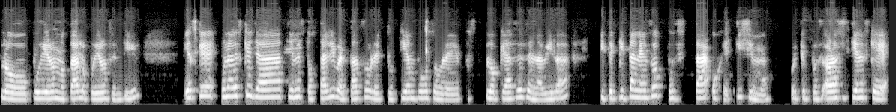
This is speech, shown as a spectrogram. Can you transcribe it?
lo pudieron notar, lo pudieron sentir. Y es que una vez que ya tienes total libertad sobre tu tiempo, sobre pues, lo que haces en la vida, y te quitan eso, pues está objetísimo, porque pues ahora sí tienes que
